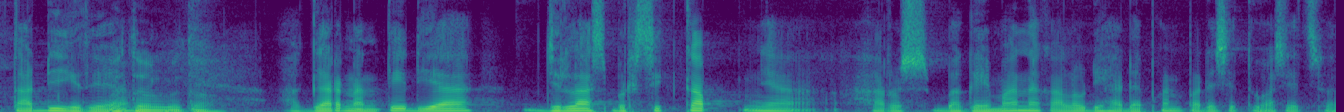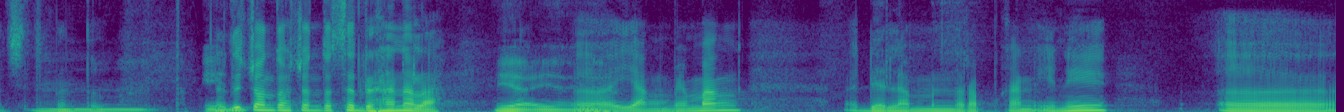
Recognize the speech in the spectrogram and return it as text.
tadi gitu ya, Betul betul. Agar nanti dia jelas bersikapnya harus bagaimana kalau dihadapkan pada situasi-situasi tertentu. Hmm, Nah, ini- itu contoh-contoh sederhana lah Iya iya. iya. eh, yang memang dalam menerapkan ini eh,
